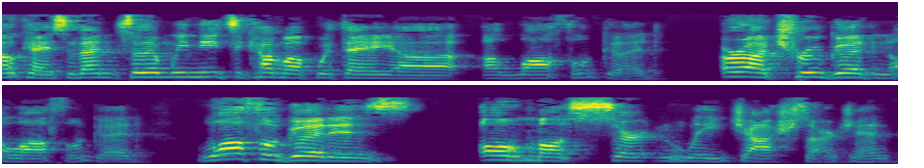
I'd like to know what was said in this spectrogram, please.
Okay, so then so then we need to come up with a uh, a lawful good or a true good and a lawful good. Lawful good is almost certainly Josh Sargent.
